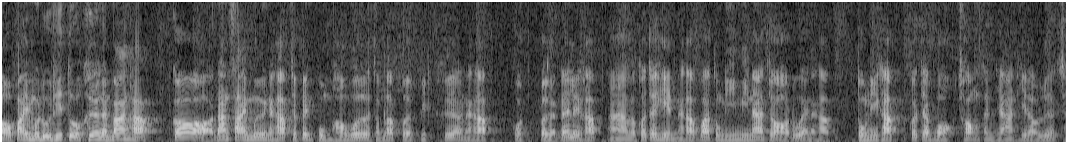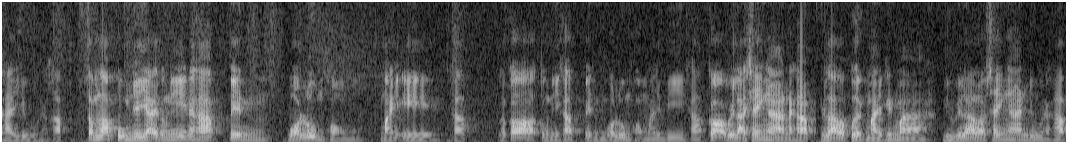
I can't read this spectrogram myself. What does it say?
ต่อไปมาดูที่ตัวเครื่องกันบ้างครับ ก็ด้านซ้ายมือนะครับจะเป็นปุ่ม power สำหรับเปิดปิดเครื่องนะครับกดเปิดได้เลยครับอ่าเราก็จะเห็นนะครับว่าตรงนี้มีหน้าจอด้วยนะครับตรงนี้ครับก็จะบอกช่องสัญญาณที่เราเลือกใช้อยู่นะครับสำหรับปุ่มใหญ่ๆตรงนี้นะครับเป็นวอลลุ่มของ My A ครับแล้วก็ตรงนี้ครับเป็นวอลลุ่มของ My B ครับก็เวลาใช้งานนะครับเวลาเราเปิดไมค์ขึ้นมา หรือเวลาเราใช้งานอยู่นะครับ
